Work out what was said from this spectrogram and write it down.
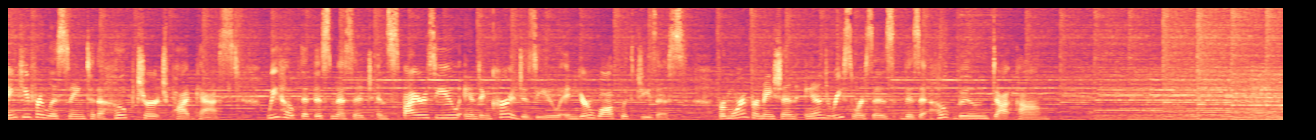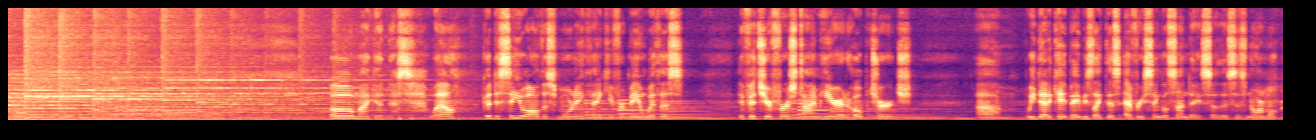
Thank you for listening to the Hope Church podcast. We hope that this message inspires you and encourages you in your walk with Jesus. For more information and resources, visit hopeboon.com. Oh my goodness. Well, good to see you all this morning. Thank you for being with us. If it's your first time here at Hope Church, um, we dedicate babies like this every single Sunday, so this is normal.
